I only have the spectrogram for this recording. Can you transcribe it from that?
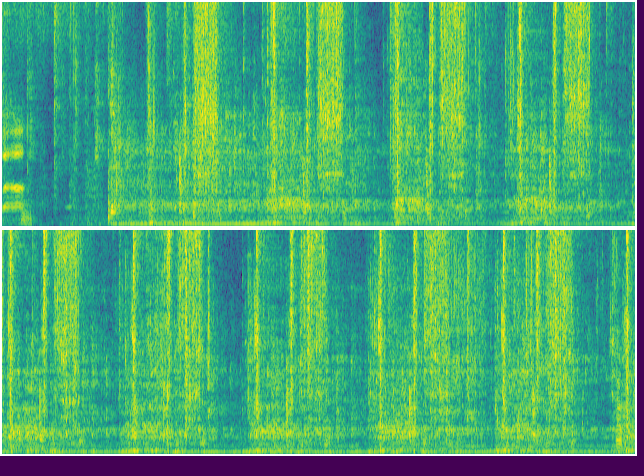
Bang. Hmm.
